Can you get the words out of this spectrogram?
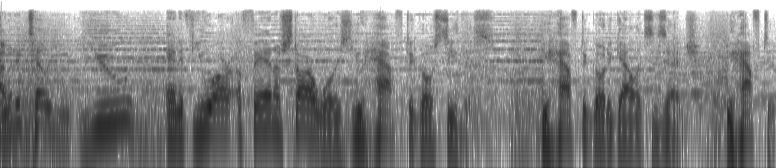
I'm going to tell you, you, and if you are a fan of Star Wars, you have to go see this. You have to go to Galaxy's Edge. You have to.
